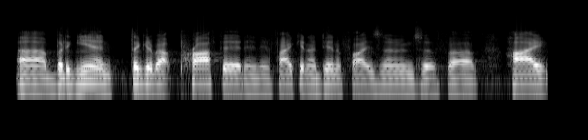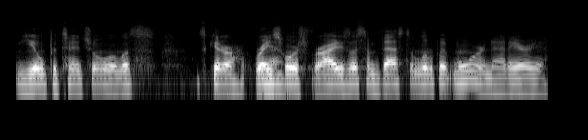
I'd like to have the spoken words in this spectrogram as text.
Uh, but again, thinking about profit and if I can identify zones of uh, high yield potential, well, let's let's get our racehorse yeah. varieties. Let's invest a little bit more in that area.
